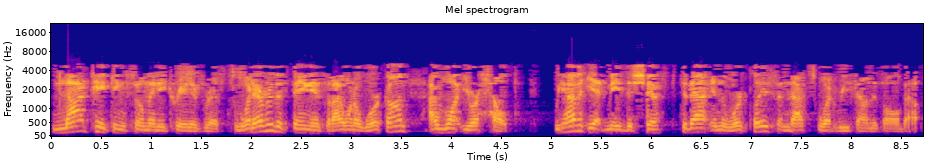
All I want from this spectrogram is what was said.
not taking so many creative risks, whatever the thing is that I want to work on, I want your help. We haven't yet made the shift to that in the workplace, and that's what Refound is all about.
